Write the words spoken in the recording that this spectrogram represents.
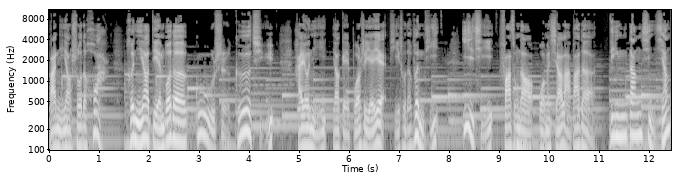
把你要说的话。和你要点播的故事歌曲，还有你要给博士爷爷提出的问题，一起发送到我们小喇叭的叮当信箱。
